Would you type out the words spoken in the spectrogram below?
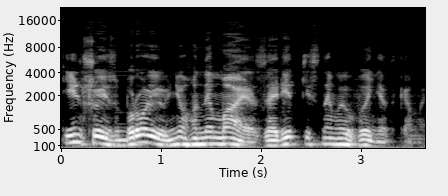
Іншої зброї в нього немає за рідкісними винятками.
